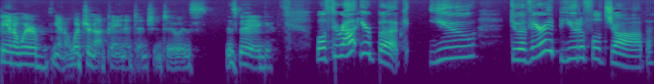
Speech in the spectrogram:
Being aware, you know, what you're not paying attention to is is big. Well, throughout your book, you do a very beautiful job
